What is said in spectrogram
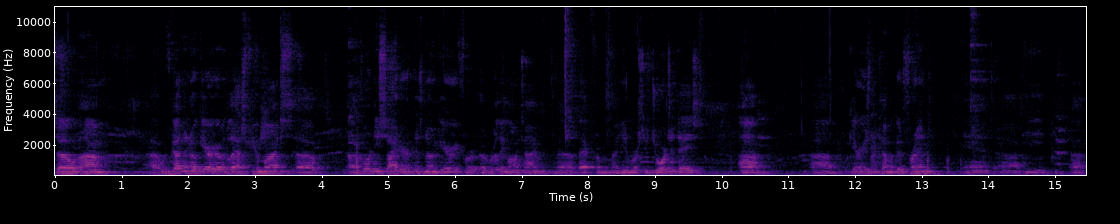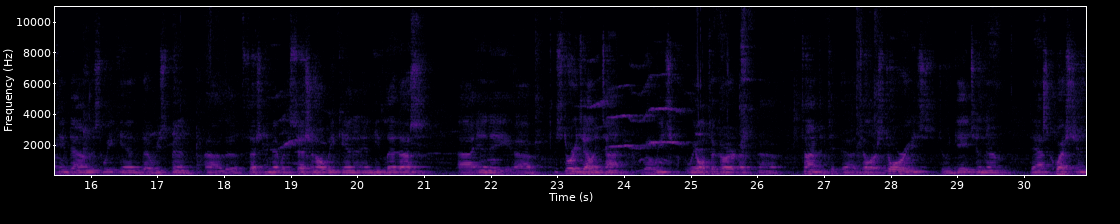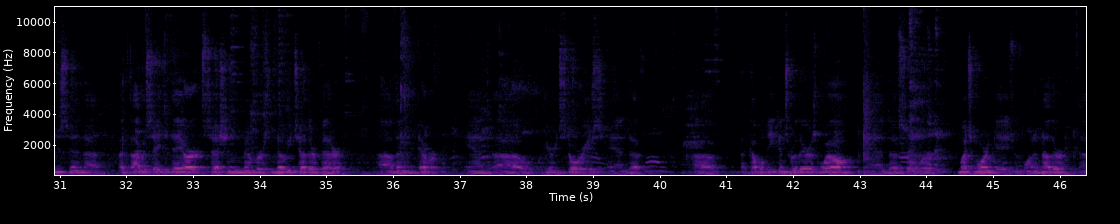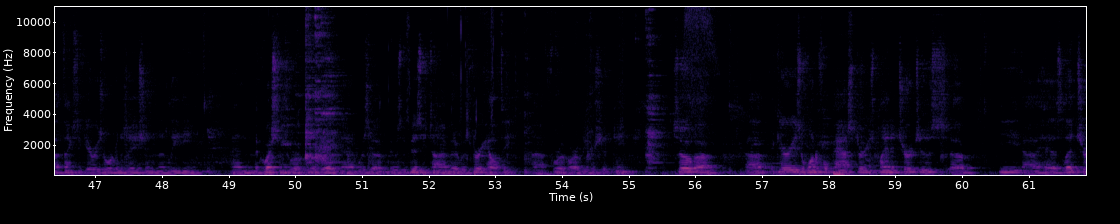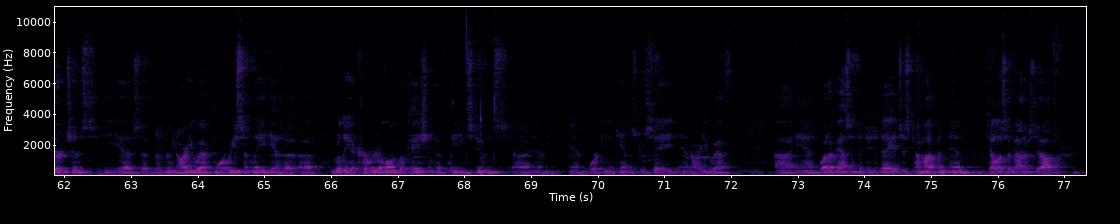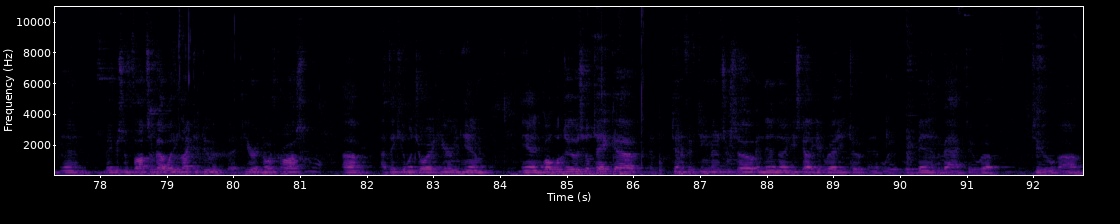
So um, uh, we've gotten to know Gary over the last few months. Uh, uh, Courtney Sider has known Gary for a really long time, uh, back from uh, University of Georgia days. Um, uh, Gary has become a good friend, and he came down this weekend. We spent the session, he met with the session all weekend, and he led us in a storytelling time where we, we all took our time to t- tell our stories, to engage in them, to ask questions, and uh, I, I would say today our session members know each other better uh, than ever. And uh, hearing stories, and uh, uh, a couple deacons were there as well, and so we're much more engaged with one another, thanks to Gary's organization and leading. And the questions were, were great, and it was a it was a busy time, but it was very healthy for our leadership team. So uh, Gary is a wonderful pastor. He's planted churches. Um, he uh, has led churches. He has uh, been doing RUF more recently. He has a, a really a career-long vocation of leading students uh, and, and working in Campus Crusade and RUF. Uh, and what I've asked him to do today is just come up and, and tell us about himself and maybe some thoughts about what he'd like to do uh, here at North Cross. Um, I think you'll enjoy hearing him. And what we'll do is he'll take uh, 10 or 15 minutes or so, and then uh, he's got to get ready to, uh, with, with Ben in the back to, uh, to um,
